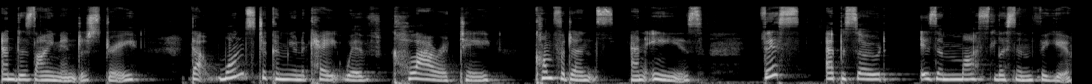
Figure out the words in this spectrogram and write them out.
and design industry, that wants to communicate with clarity, confidence, and ease, this episode is a must listen for you.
